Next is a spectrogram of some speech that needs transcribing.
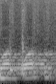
what, what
